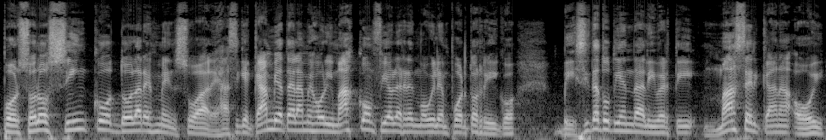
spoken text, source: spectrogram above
por solo 5 dólares mensuales. Así que cámbiate a la mejor y más confiable red móvil en Puerto Rico. Visita tu tienda Liberty más cercana hoy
